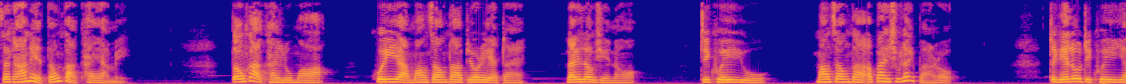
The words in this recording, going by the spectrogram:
စကားနဲ့သုံးခါခိုင်းရမယ်။သုံးခါခိုင်းလို့မှခွေးရမောင်ချောင်းသားပြောတဲ့အတိုင်းလိုက်လို့ရင်တော့ ဒီခွေးယူမောင်ချောင်းသားအပိုင်ယူလိုက်ပါတော့။တကယ်လို့ဒီခွေးရ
